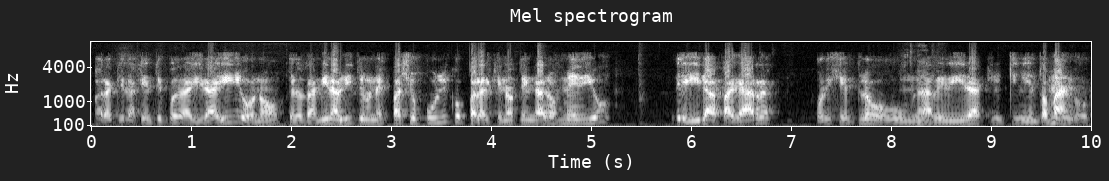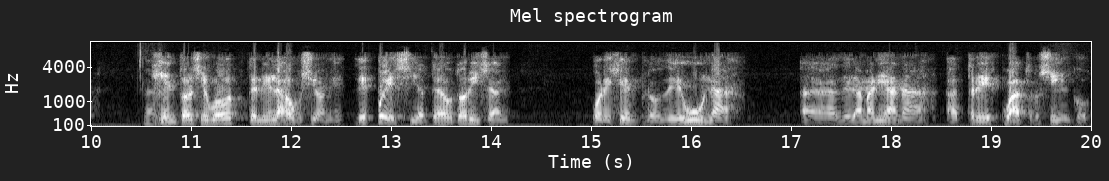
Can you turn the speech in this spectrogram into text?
para que la gente pueda ir ahí o no, pero también habiliten un espacio público para el que no tenga los medios de ir a pagar, por ejemplo, una bebida 500 mangos. Y entonces vos tenés las opciones. Después, si te autorizan, por ejemplo, de una ah, de la mañana a tres, cuatro, cinco,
